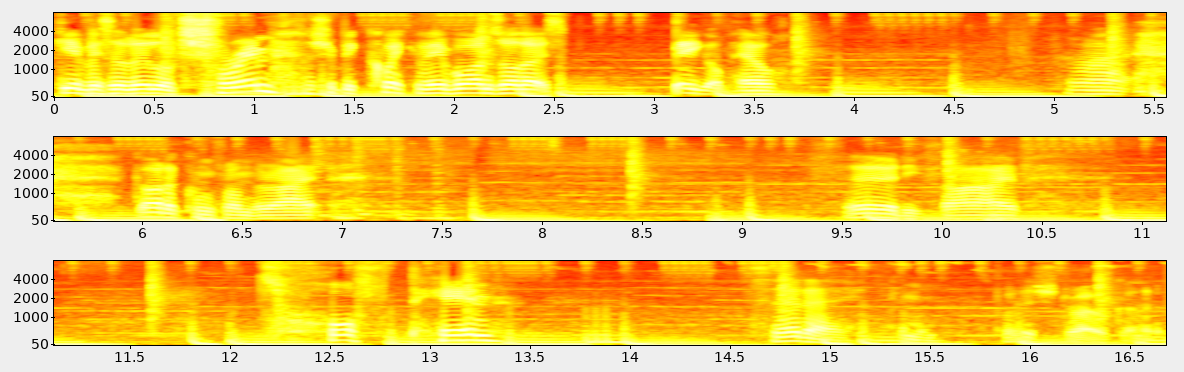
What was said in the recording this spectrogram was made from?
Give us a little trim. That should be quicker than the other ones, although it's big uphill. All right. Gotta come from the right. 35. Tough pin today. Come on, put a stroke on it.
